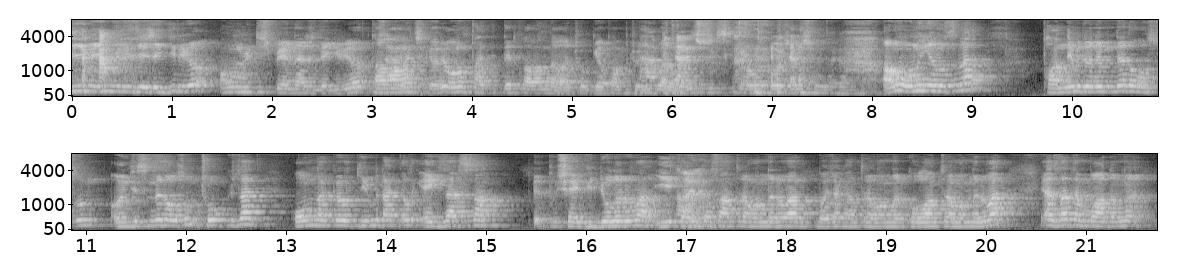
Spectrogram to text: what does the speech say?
İyi bir İngilizceyle giriyor ama müthiş bir enerjiyle giriyor. Tamamen çıkarıyor. Onun taklitleri falan da var. Çok yapan bir çocuk Ha, var. bir tane çocuk çıktı onu koyacağım şimdi. Ama onun yanı sıra pandemi döneminde de olsun, öncesinde de olsun çok güzel 10 dakikalık, 20 dakikalık egzersiz e, şey videoları var. İyi kas antrenmanları var, bacak antrenmanları, kol antrenmanları var. Ya zaten bu adamı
